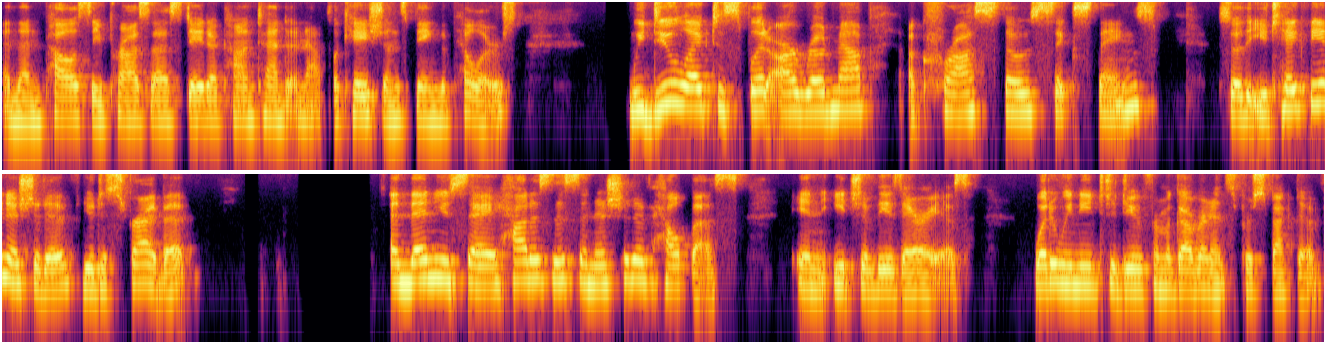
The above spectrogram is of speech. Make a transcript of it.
and then policy, process, data, content, and applications being the pillars. We do like to split our roadmap across those six things so that you take the initiative, you describe it, and then you say, how does this initiative help us in each of these areas? What do we need to do from a governance perspective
